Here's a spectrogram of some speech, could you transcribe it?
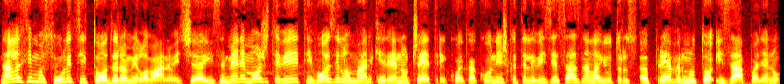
Nalazimo se u ulici Todora Milovanovića. Iza mene možete vidjeti vozilo marke Renault 4, koje, kako Niška televizija saznala jutros, prevrnuto i zapaljeno.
